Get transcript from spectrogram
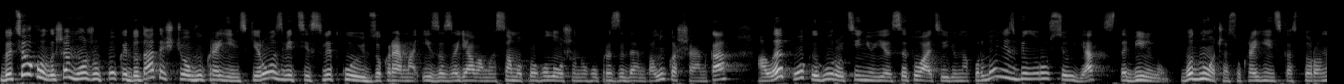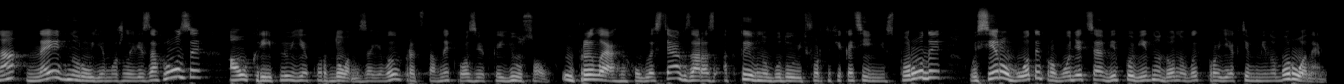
До цього лише можу поки додати, що в українській розвідці слідкують, зокрема, і за заявами самопроголошеного президента Лукашенка, але поки ГУР оцінює ситуацію на кордоні з Білоруссю як стабільну. Водночас українська сторона не ігнорує можливі загрози, а укріплює кордон, заявив представник розвідки ЮСОВ. У прилеглих областях зараз активно будують фортифікаційні споруди. Усі роботи проводяться відповідно до нових проєктів Міноборони.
